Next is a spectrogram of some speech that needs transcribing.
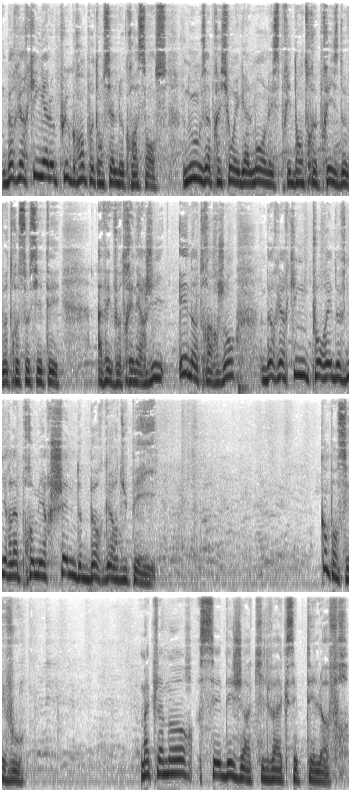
Burger King a le plus grand potentiel de croissance. Nous apprécions également l'esprit d'entreprise de votre société. Avec votre énergie et notre argent, Burger King pourrait devenir la première chaîne de burgers du pays. Qu'en pensez-vous? McLamore sait déjà qu'il va accepter l'offre.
